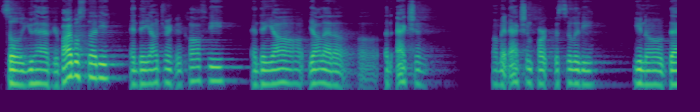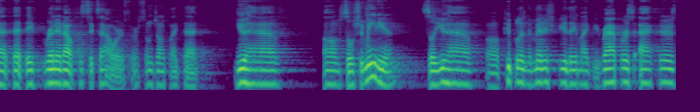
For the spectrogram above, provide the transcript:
So you have your Bible study, and then y'all drinking coffee, and then y'all y'all at a an action um an action park facility, you know that that they've rented out for six hours or some junk like that. You have um, social media, so you have uh, people in the ministry. They might be rappers, actors,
